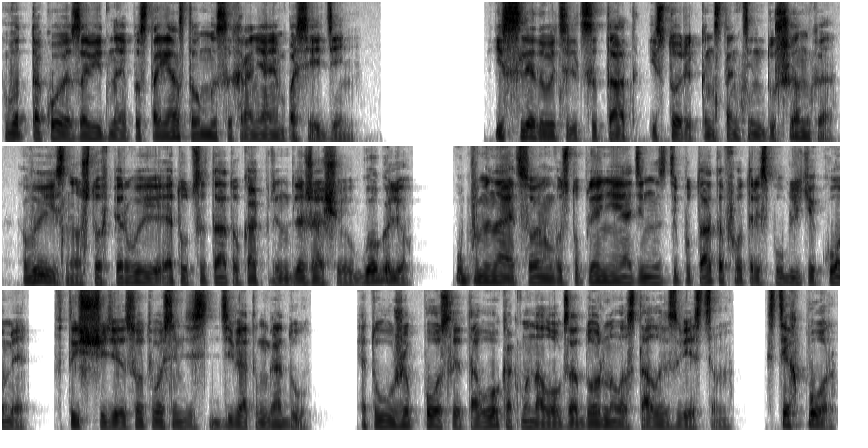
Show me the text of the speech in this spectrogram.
Вот такое завидное постоянство мы сохраняем по сей день». Исследователь цитат, историк Константин Душенко – выяснил, что впервые эту цитату, как принадлежащую Гоголю, упоминает в своем выступлении один из депутатов от Республики Коми в 1989 году. Это уже после того, как монолог Задорнова стал известен. С тех пор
